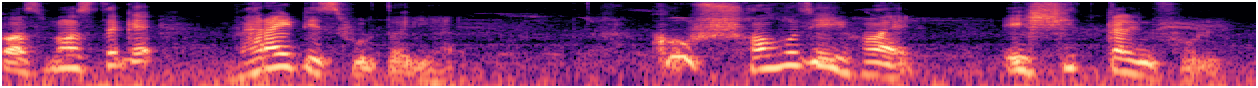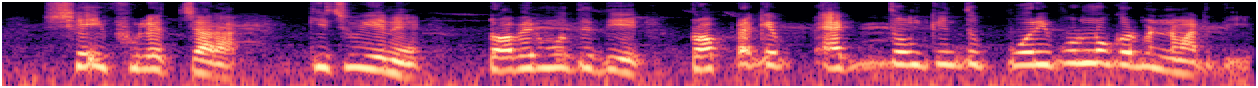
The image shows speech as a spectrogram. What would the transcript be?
কসমস থেকে ভ্যারাইটিস ফুল তৈরি হয়। খুব সহজেই হয় এই শীতকালীন ফুল। সেই ফুলের চারা কিছু এনে টবের মধ্যে দিয়ে টবটাকে একদম কিন্তু পরিপূর্ণ করবেন না মাটি দিয়ে।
